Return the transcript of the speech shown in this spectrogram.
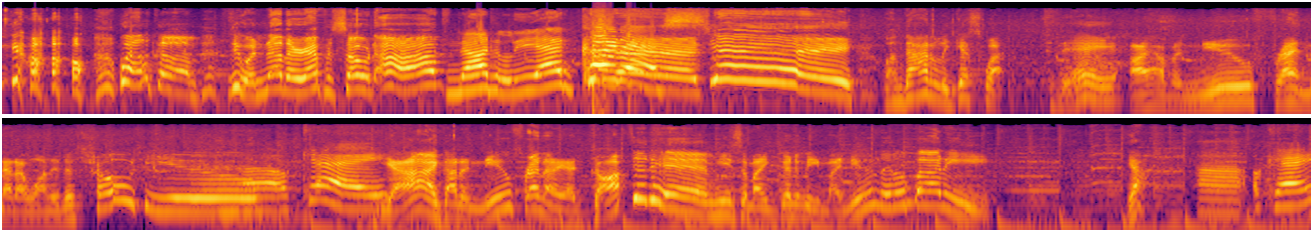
Welcome to another episode of Natalie and Curtis. Yay! Well, Natalie, guess what? Today I have a new friend that I wanted to show to you. Okay. Yeah, I got a new friend. I adopted him. He's my, gonna be my new little buddy. Yeah. Uh, okay.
